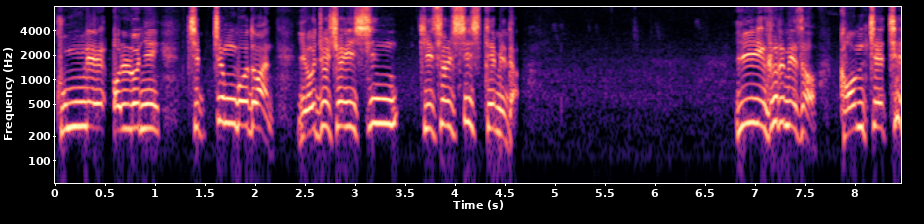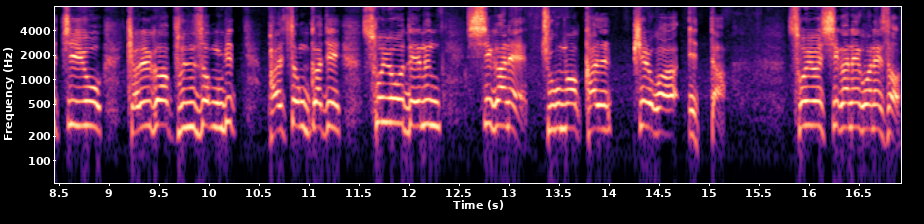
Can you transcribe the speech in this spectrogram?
국내 언론이 집중 보도한 여주시의 신기술 시스템이다. 이 흐름에서 검체 채취 이후 결과 분석 및 발송까지 소요되는 시간에 주목할 필요가 있다. 소요 시간에 관해서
